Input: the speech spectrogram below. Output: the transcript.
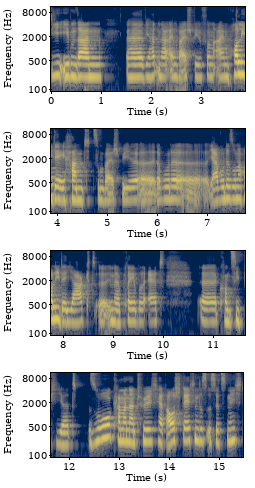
die eben dann äh, wir hatten da ein Beispiel von einem Holiday Hunt zum Beispiel. Äh, da wurde, äh, ja, wurde so eine Holiday-Jagd äh, in der Playable Ad äh, konzipiert. So kann man natürlich herausstechen, das ist jetzt nicht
